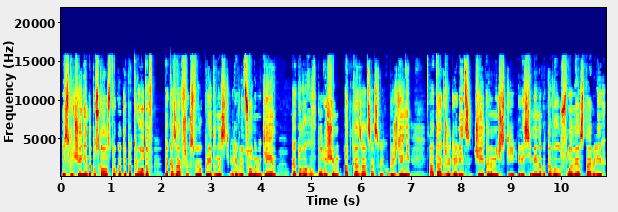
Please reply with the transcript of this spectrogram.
Исключение допускалось только для патриотов, доказавших свою преданность революционным идеям, готовых в будущем отказаться от своих убеждений, а также для лиц, чьи экономические или семейно-бытовые условия ставили их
